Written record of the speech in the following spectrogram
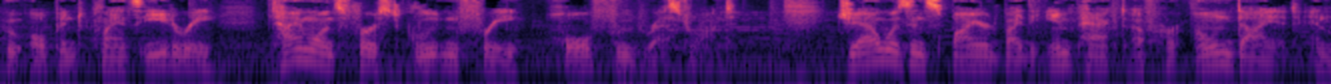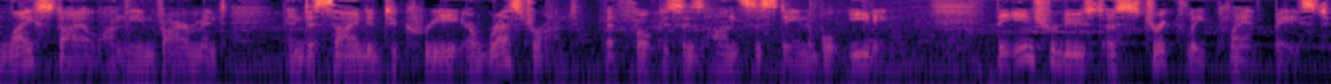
who opened Plants Eatery, Taiwan's first gluten-free whole food restaurant. Zhao was inspired by the impact of her own diet and lifestyle on the environment and decided to create a restaurant that focuses on sustainable eating. They introduced a strictly plant-based,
